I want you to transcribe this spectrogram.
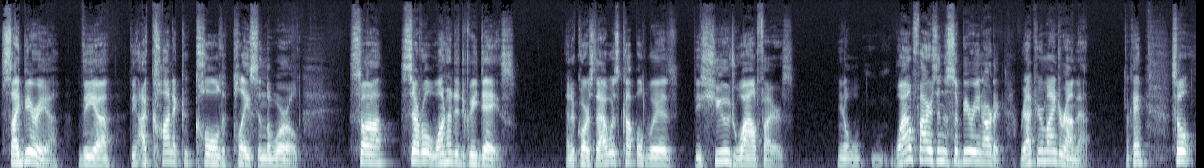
Siberia, the, uh, the iconic cold place in the world, saw several 100 degree days. And of course, that was coupled with these huge wildfires. You know, wildfires in the Siberian Arctic. Wrap your mind around that. Okay? So,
